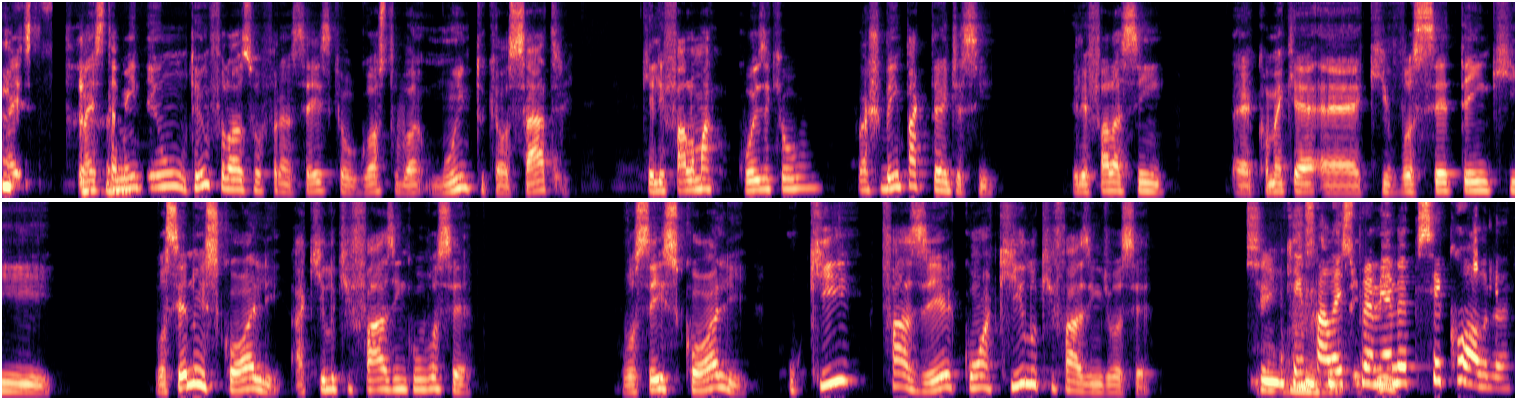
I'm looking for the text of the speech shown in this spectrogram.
mas, mas também tem um, tem um filósofo francês que eu gosto muito, que é o Sartre, que ele fala uma coisa que eu, eu acho bem impactante, assim. Ele fala assim, é, como é que é, é? Que você tem que... Você não escolhe aquilo que fazem com você. Você escolhe o que fazer com aquilo que fazem de você. Sim. Quem fala isso pra mim é minha psicóloga.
